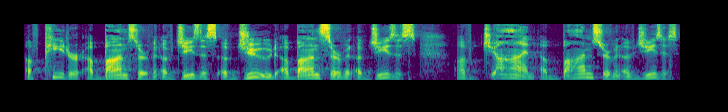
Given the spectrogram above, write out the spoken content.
Of Peter, a bondservant of Jesus. Of Jude, a bondservant of Jesus. Of John, a bondservant of Jesus.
